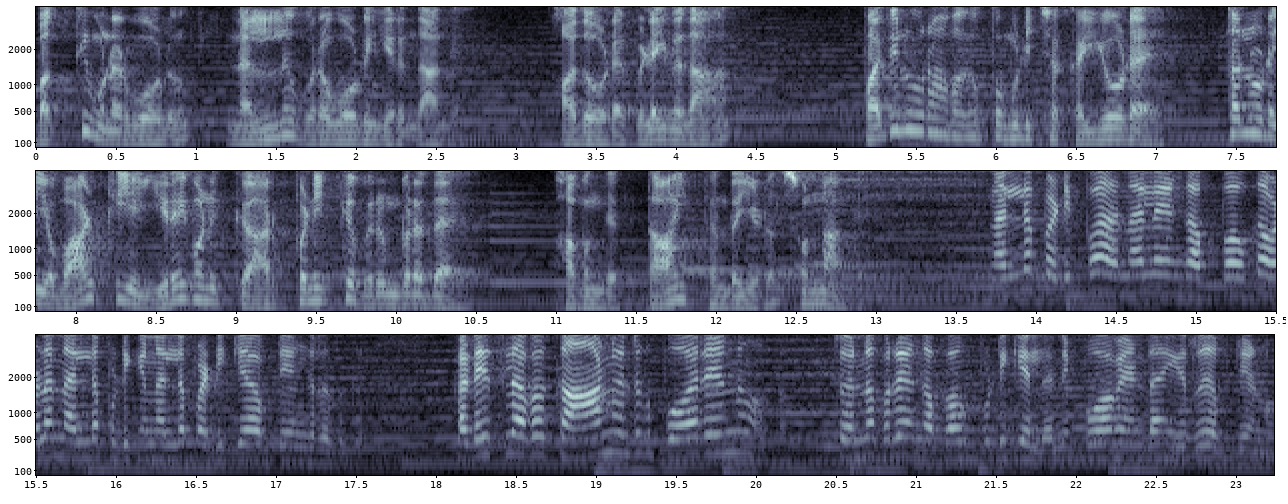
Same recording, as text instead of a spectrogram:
பக்தி உணர்வோடும் நல்ல உறவோடும் இருந்தாங்க. அதோட விளைவுதான் பதினோராம் வகுப்பு முடிச்ச கையோட தன்னுடைய வாழ்க்கையை இறைவனுக்கு அர்ப்பணிக்க விரும்புறத அவங்க தாய் தந்தையிடம் சொன்னாங்க. நல்ல படிப்பா அதனால எங்க அப்பாவுக்கு அவளை நல்ல பிடிக்கும் நல்ல படிக்க அப்படிங்கிறதுக்கு. கடைசியில் அவள் கான்வென்ட்டுக்கு போகிறேன்னு சொன்ன பிறகு எங்கள் அப்பாவுக்கு பிடிக்கல. நீ போக வேண்டாம் இரு அப்படின்னு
